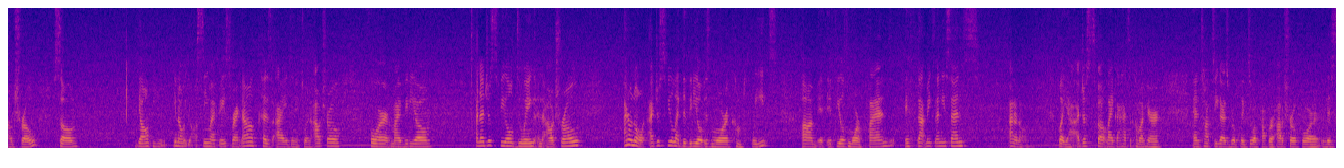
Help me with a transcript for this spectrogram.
outro. So y'all be you know y'all see my face right now because i didn't do an outro for my video. And i just feel doing an outro i don't know i just feel like the video is more complete. Um it, it feels more planned if that makes any sense. I don't know. But yeah i just felt like i had to come on here and talk to you guys real quick do a proper outro for this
